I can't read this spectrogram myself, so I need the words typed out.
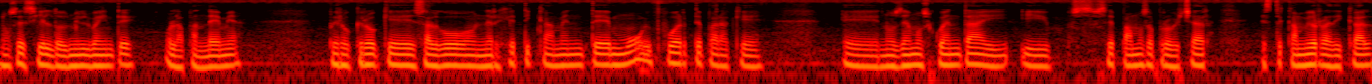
no sé si el 2020 o la pandemia, pero creo que es algo energéticamente muy fuerte para que eh, nos demos cuenta y, sepamos aprovechar este cambio radical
